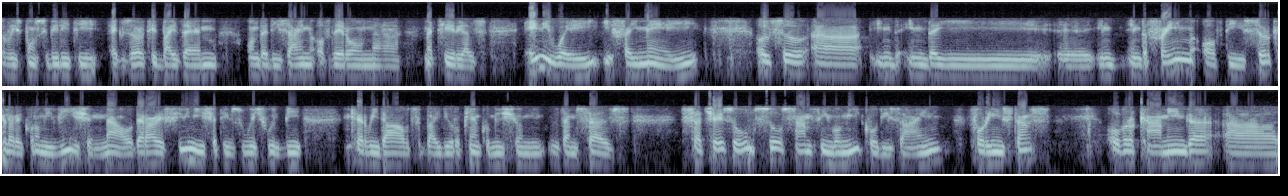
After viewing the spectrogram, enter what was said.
responsibility exerted by them on the design of their own uh, materials. Anyway, if I may, also uh, in, in, the, uh, in, in the frame of the circular economy vision now, there are a few initiatives which will be carried out by the European Commission themselves such as also something on eco-design, for instance, overcoming uh,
